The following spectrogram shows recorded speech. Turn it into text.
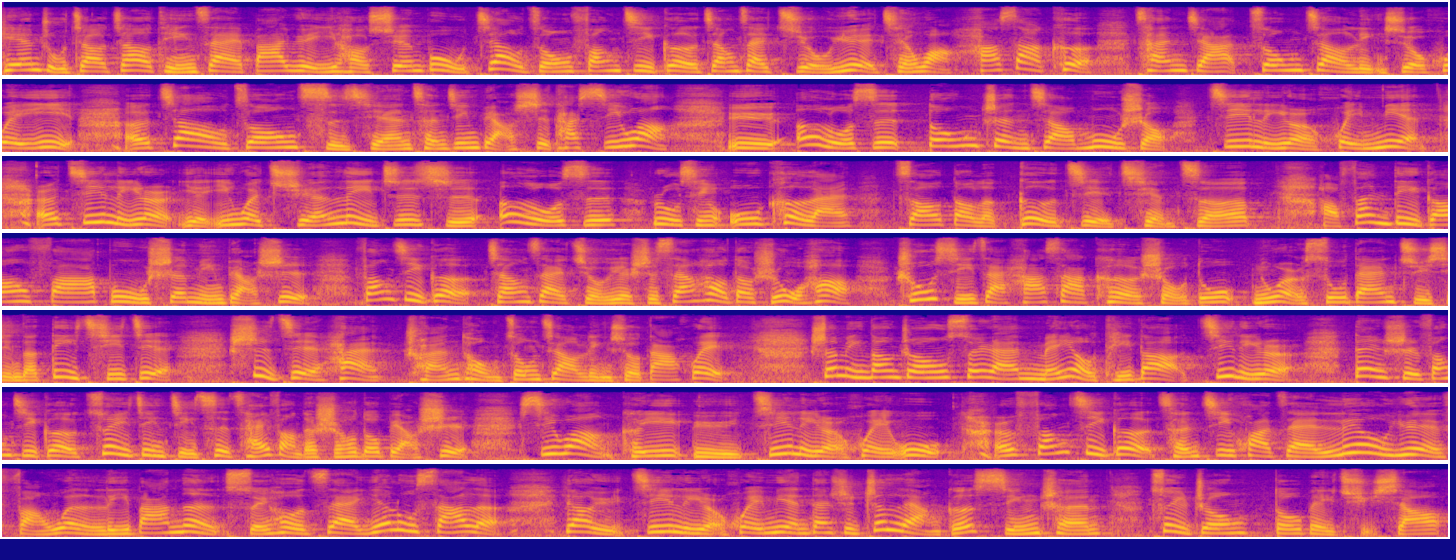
天主教教廷在八月一号宣布，教宗方济各将在九月前往哈萨克参加宗教领袖会议。而教宗此前曾经表示，他希望与俄罗斯东正教牧首基里尔会面。而基里尔也因为全力支持俄罗斯入侵乌克兰，遭到了各界谴责。好，梵蒂冈发布声明表示，方济各将在九月十三号到十五号出席在哈萨克首都努尔苏丹举行的第七届。世界和传统宗教领袖大会声明当中虽然没有提到基里尔，但是方济各最近几次采访的时候都表示希望可以与基里尔会晤。而方济各曾计划在六月访问黎巴嫩，随后在耶路撒冷要与基里尔会面，但是这两个行程最终都被取消。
